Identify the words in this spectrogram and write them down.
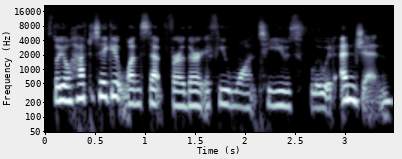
So you'll have to take it one step further if you want to use Fluid Engine.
